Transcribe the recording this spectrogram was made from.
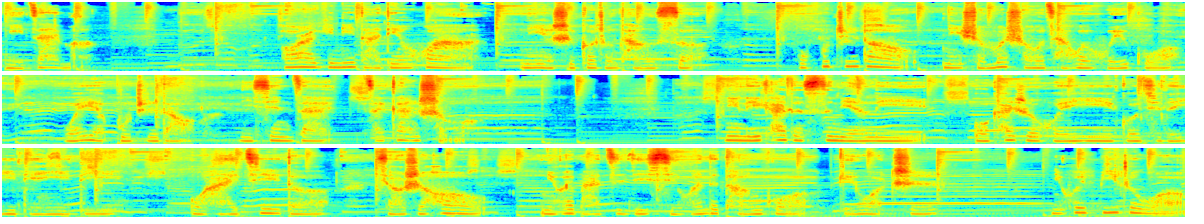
你在吗？”偶尔给你打电话，你也是各种搪塞。我不知道你什么时候才会回国，我也不知道你现在在干什么。你离开的四年里，我开始回忆过去的一点一滴。我还记得小时候，你会把自己喜欢的糖果给我吃。你会逼着我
